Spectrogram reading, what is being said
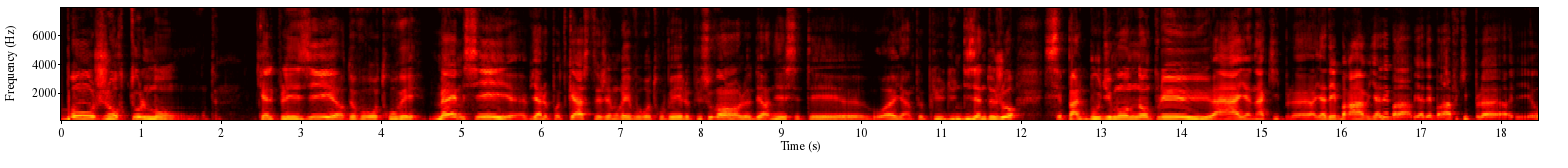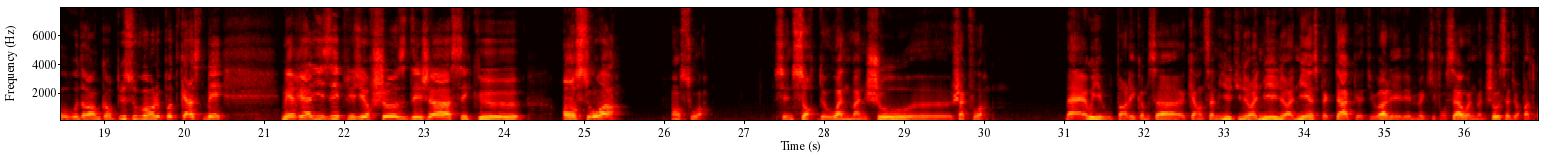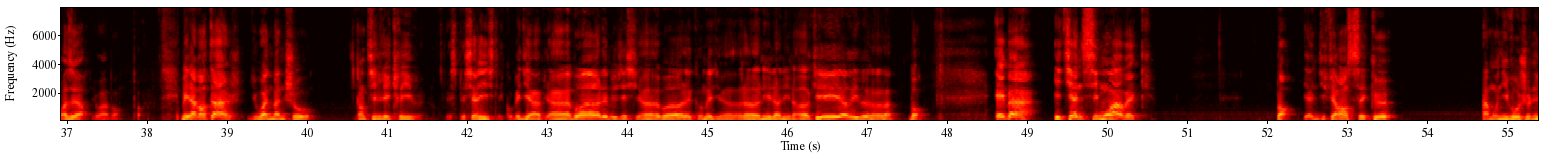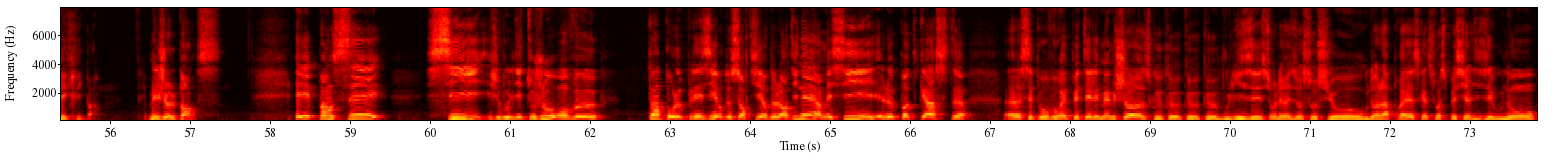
Bonjour tout le monde. Quel plaisir de vous retrouver. Même si, euh, via le podcast, j'aimerais vous retrouver le plus souvent. Le dernier, c'était, euh, il y a un peu plus d'une dizaine de jours. C'est pas le bout du monde non plus. Ah, il y en a qui pleurent. Il y a des braves, il y a des braves, il y a des braves qui pleurent. On voudrait encore plus souvent le podcast, mais, mais réaliser plusieurs choses déjà, c'est que, en soi, en soi, c'est une sorte de one-man show euh, chaque fois. Ben oui, vous parlez comme ça 45 minutes, une heure et demie, une heure et demie, un spectacle, tu vois, les, mecs qui font ça, one-man show, ça dure pas trois heures, tu vois, bon. Mais l'avantage du one-man show, quand ils l'écrivent, les spécialistes, les comédiens, viens voir les musiciens, voir les comédiens, la, ni, la, ni, la, qui arrive, hein, bon. Eh ben, ils tiennent six mois avec. Il y a une différence, c'est que, à mon niveau, je ne l'écris pas. Mais je le pense. Et pensez si, je vous le dis toujours, on veut, pas pour le plaisir de sortir de l'ordinaire, mais si le podcast, euh, c'est pour vous répéter les mêmes choses que, que, que, que, vous lisez sur les réseaux sociaux ou dans la presse, qu'elles soient spécialisées ou non,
